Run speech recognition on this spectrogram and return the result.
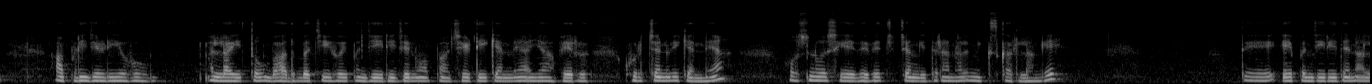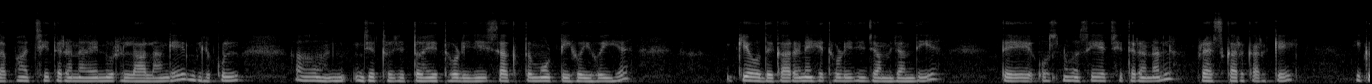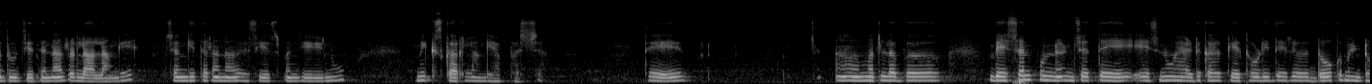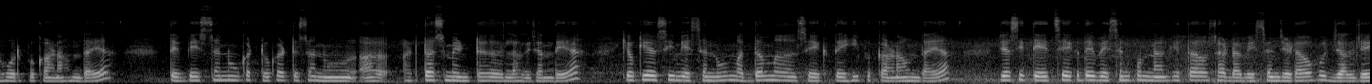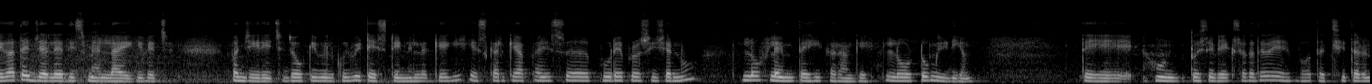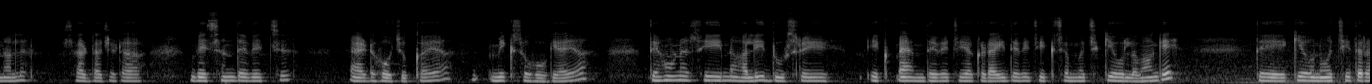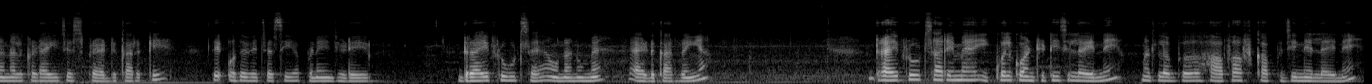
ਆਪਣੀ ਜਿਹੜੀ ਉਹ ਮਲਾਈ ਤੋਂ ਬਾਅਦ ਬਚੀ ਹੋਈ ਪੰਜੀਰੀ ਜਿਹਨੂੰ ਆਪਾਂ ਛੇਟੀ ਕਹਿੰਦੇ ਆ ਜਾਂ ਫਿਰ ਖੁਰਚਨ ਵੀ ਕਹਿੰਦੇ ਆ ਉਸ ਨੂੰ ਅਸੀਂ ਇਹਦੇ ਵਿੱਚ ਚੰਗੀ ਤਰ੍ਹਾਂ ਨਾਲ ਮਿਕਸ ਕਰ ਲਾਂਗੇ। ਤੇ ਇਹ ਪੰਜੀਰੀ ਦੇ ਨਾਲ ਆਪਾਂ ਅੱਛੀ ਤਰ੍ਹਾਂ ਨਾਲ ਇਹਨੂੰ ਰਲਾ ਲਾਂਗੇ। ਬਿਲਕੁਲ ਜਿੱਥੋਂ ਜਿੱਥੋਂ ਇਹ ਥੋੜੀ ਜੀ ਸਖਤ ਮੋਟੀ ਹੋਈ ਹੋਈ ਹੈ, ਘਿਓ ਦੇ ਕਾਰਨ ਇਹ ਥੋੜੀ ਜੀ ਜੰਮ ਜਾਂਦੀ ਹੈ। ਅਤੇ ਉਸ ਨੂੰ ਅਸੀਂ ਅੱਛੀ ਤਰ੍ਹਾਂ ਨਾਲ ਪ੍ਰੈਸ ਕਰ ਕਰਕੇ ਇੱਕ ਦੂਜੇ ਦੇ ਨਾਲ ਰਲਾ ਲਾਂਗੇ। ਚੰਗੀ ਤਰ੍ਹਾਂ ਨਾਲ ਅਸੀਂ ਇਸ ਪੰਜੀਰੀ ਨੂੰ ਮਿਕਸ ਕਰ ਲਾਂਗੇ ਆਪਸ 'ਚ। ਅਤੇ ਮਤਲਬ ਬੇਸਨ ਭੁੰਨਣ 'ਚ ਅਤੇ ਇਸ ਨੂੰ ਐਡ ਕਰਕੇ ਥੋੜ੍ਹੀ ਦੇਰ 2 ਮਿੰਟ ਹੋਰ ਪਕਾਉਣਾ ਹੁੰਦਾ ਆ। ਅਤੇ ਬੇਸਨ ਨੂੰ ਘੱਟੋ ਘੱਟ ਸਾਨੂੰ ਅੱਠ 10 ਮਿੰਟ ਲੱਗ ਜਾਂਦੇ ਆ। ਕਿਉਂਕਿ ਅਸੀਂ ਬੇਸਨ ਨੂੰ ਮੱਧਮ ਸੇਕ ਤੇ ਹੀ ਪਕਾਉਣਾ ਹੁੰਦਾ ਆ। ਜੇ ਅਸੀਂ ਤੇਜ਼ ਸੇਕ ਦੇ ਬੇਸਨ ਭੁੰਨਾਂਗੇ ਤਾਂ ਉਹ ਸਾਡਾ ਬੇਸਨ ਜਿਹੜਾ ਉਹ ਜਲ ਜਾਏਗਾ ਅਤੇ ਜਲੇ ਦੀ ਸਮੈਲ ਆਏਗੀ ਵਿੱਚ ਪੰਜੀਰੀ 'ਚ, ਜੋ ਕਿ ਬਿਲਕੁਲ ਵੀ ਟੇਸਟੀ ਨਹੀਂ ਲੱਗੇਗੀ। ਇਸ ਕਰਕੇ ਆਪਾਂ ਇਸ ਪੂਰੇ ਪ੍ਰੋਸੀਜਰ ਨੂੰ ਲੋ ਫਲੇਮ ਤੇ ਹੀ ਕਰਾਂਗੇ ਲੋ ਟੂ ਮੀਡੀਅਮ ਤੇ ਹੁਣ ਤੁਸੀਂ ਵੇਖ ਸਕਦੇ ਹੋ, ਇਹ ਬਹੁਤ ਅੱਛੀ ਤਰ੍ਹਾਂ ਨਾਲ ਸਾਡਾ ਜਿਹੜਾ ਬੇਸਨ ਦੇ ਵਿੱਚ ਐਡ ਹੋ ਚੁੱਕਾ ਆ ਮਿਕਸ ਹੋ ਗਿਆ ਆ। ਤੇ ਹੁਣ ਅਸੀਂ ਨਾਲ ਹੀ ਦੂਸਰੇ ਇੱਕ ਪੈਨ ਦੇ ਵਿੱਚ ਜਾਂ ਕੜਾਈ ਦੇ ਵਿੱਚ ਇੱਕ ਚਮਚ ਘਿਓ ਲਵਾਂਗੇ। ਅਤੇ ਘਿਓ ਨੂੰ ਅੱਛੀ ਤਰ੍ਹਾਂ ਨਾਲ ਕੜਾਹੀ 'ਚ ਸਪਰੈਡ ਕਰਕੇ ਅਤੇ ਉਹਦੇ ਵਿੱਚ ਅਸੀਂ ਆਪਣੇ ਜਿਹੜੇ ਡਰਾਈ ਫਰੂਟਸ ਹੈ, ਉਹਨਾਂ ਨੂੰ ਮੈਂ ਐਡ ਕਰ ਰਹੀ ਹਾਂ। ਡਰਾਈ ਫਰੂਟ ਸਾਰੇ ਮੈਂ ਇਕੁਅਲ ਕੁਆਂਟੀਟੀ 'ਚ ਲਏ ਨੇ, ਮਤਲਬ ਹਾਫ ਹਾਫ ਕੱਪ ਜਿੰਨੇ ਲਏ ਨੇ,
